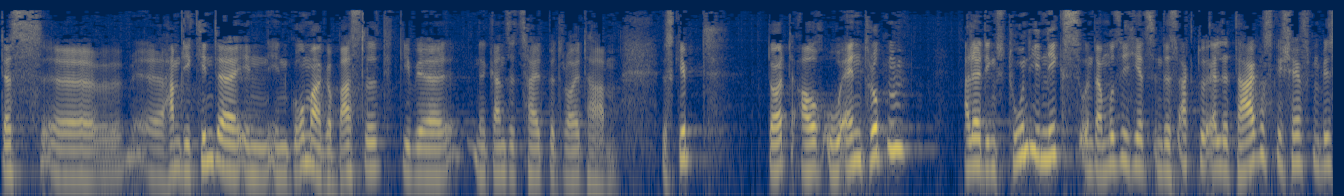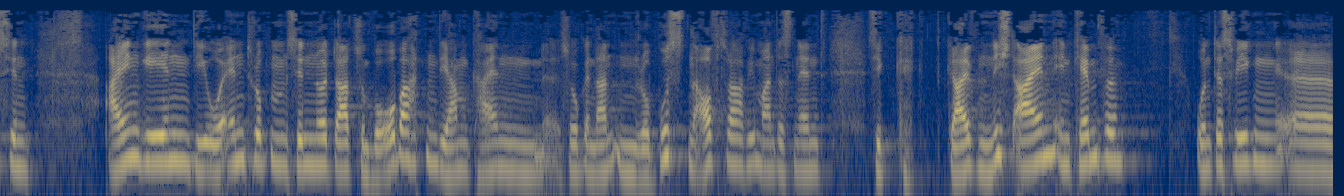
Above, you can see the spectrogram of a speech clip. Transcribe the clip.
das äh, äh, haben die Kinder in, in Goma gebastelt, die wir eine ganze Zeit betreut haben. Es gibt dort auch UN-Truppen, allerdings tun die nichts und da muss ich jetzt in das aktuelle Tagesgeschäft ein bisschen eingehen. Die UN-Truppen sind nur da zum Beobachten. Die haben keinen äh, sogenannten robusten Auftrag, wie man das nennt. Sie greifen nicht ein in Kämpfe. Und deswegen, äh,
